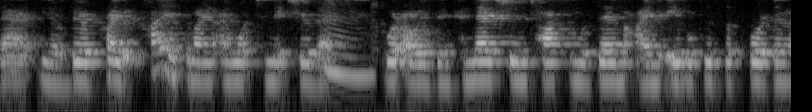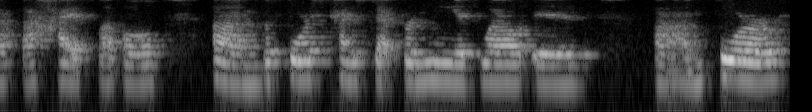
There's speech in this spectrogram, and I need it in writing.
that you know they're private clients, and I, I want to make sure that mm. we're always in connection, talking with them. I'm able to support them at the highest level. Um, the fourth kind of step for me as well is um, for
